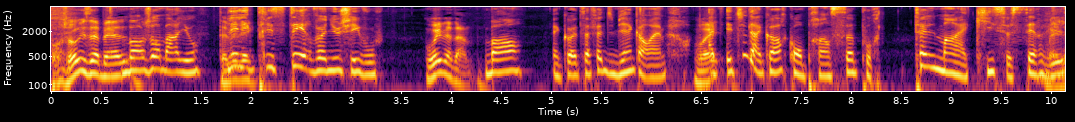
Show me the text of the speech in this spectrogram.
Bonjour Isabelle. Bonjour, Mario. L'électricité est revenue chez vous. Oui, madame. Bon, écoute, ça fait du bien quand même. Ouais. Es-tu d'accord qu'on prend ça pour tellement acquis, ce Mais service?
